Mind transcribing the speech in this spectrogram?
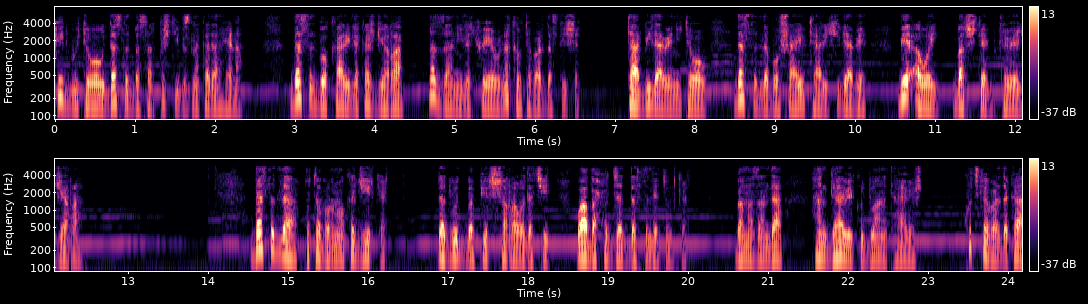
قیت بوویتەوە و دەستت بەسەر پشتی بزنەکەدا هێنا دەستت بۆ کاری لەکەش گێڕا نەتزانی لە کوێ و نەکەوتە بەردەستیشت تا بیلاوێنیتەوە و دەستت لە بۆشایی و تاریکیدا بێ بێ ئەوەی بەر شتێک بکەوێ گێڕا دەستت لە قوتە بڕنۆکە گیر کرد دەدوت بە پیر شەڕەوە دەچیت وا بە حجەت دەست لێتون کرد بە مەزەندا هەنگاوێک و دوانت هاوێشت کوچکە بەردەکە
